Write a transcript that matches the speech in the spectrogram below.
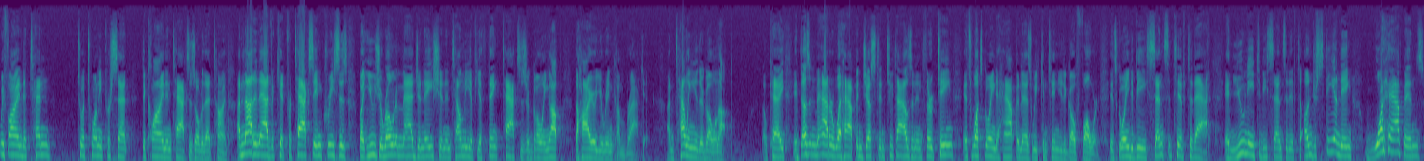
we find a 10 to a 20% decline in taxes over that time. I'm not an advocate for tax increases, but use your own imagination and tell me if you think taxes are going up the higher your income bracket. I'm telling you they're going up. Okay? It doesn't matter what happened just in 2013, it's what's going to happen as we continue to go forward. It's going to be sensitive to that, and you need to be sensitive to understanding what happens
